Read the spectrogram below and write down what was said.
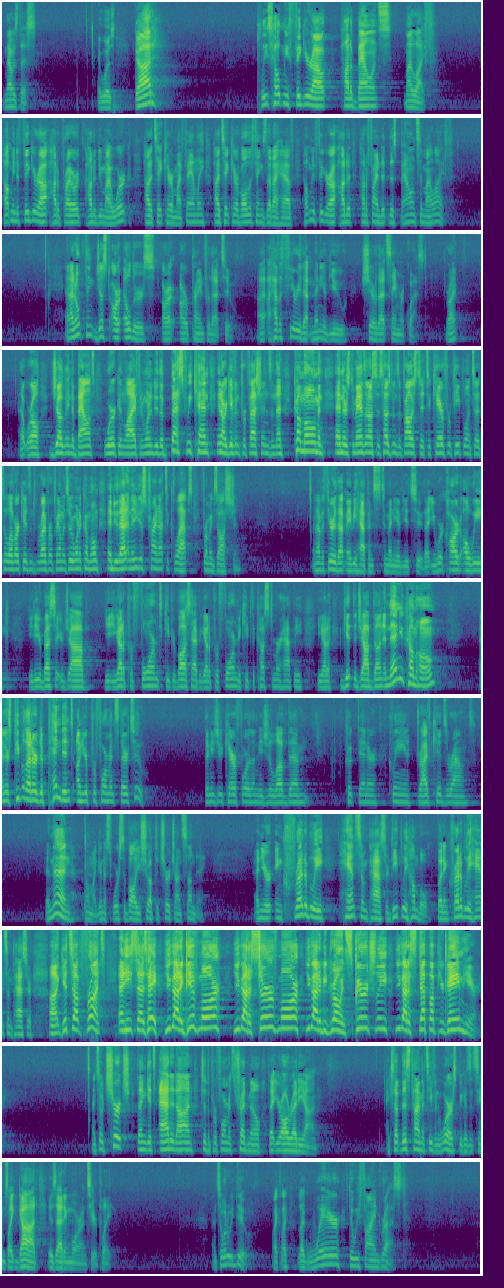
And that was this it was, God, Please help me figure out how to balance my life. Help me to figure out how to prioritize, how to do my work, how to take care of my family, how to take care of all the things that I have. Help me to figure out how to, how to find this balance in my life. And I don't think just our elders are, are praying for that too. I, I have a theory that many of you share that same request, right? That we're all juggling to balance work and life and want to do the best we can in our given professions and then come home and, and there's demands on us as husbands and fathers to, to care for people and to, to love our kids and to provide for our families. So we want to come home and do that. And then you just try not to collapse from exhaustion. And I have a theory that maybe happens to many of you too that you work hard all week, you do your best at your job, you, you got to perform to keep your boss happy, you got to perform to keep the customer happy, you got to get the job done. And then you come home and there's people that are dependent on your performance there too. They need you to care for them, need you to love them, cook dinner, clean, drive kids around. And then, oh my goodness, worst of all, you show up to church on Sunday. And your incredibly handsome pastor, deeply humble, but incredibly handsome pastor, uh, gets up front and he says, Hey, you got to give more. You got to serve more. You got to be growing spiritually. You got to step up your game here. And so church then gets added on to the performance treadmill that you're already on. Except this time it's even worse because it seems like God is adding more onto your plate. And so what do we do? Like, like, like where do we find rest?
